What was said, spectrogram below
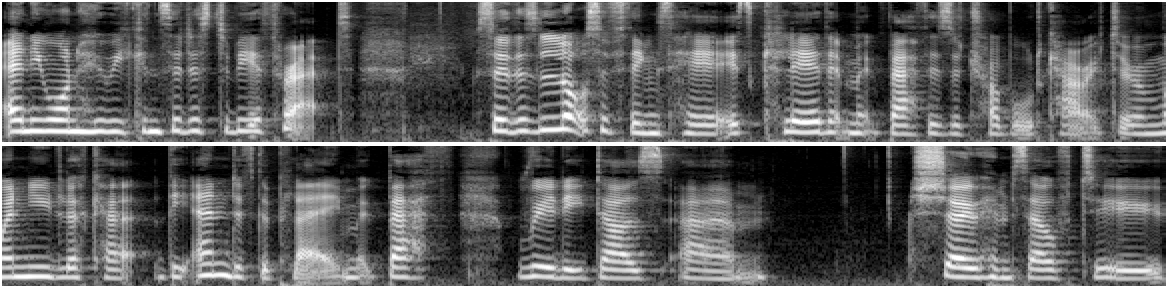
anyone who he considers to be a threat. So there's lots of things here. It's clear that Macbeth is a troubled character, and when you look at the end of the play, Macbeth really does um, show himself to.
